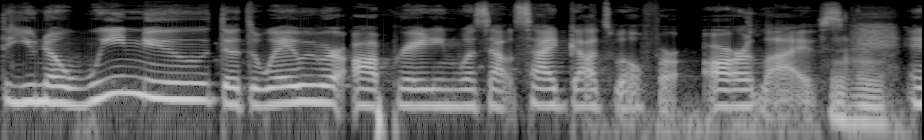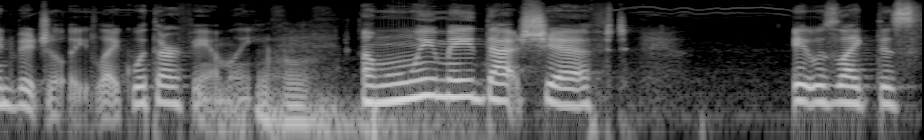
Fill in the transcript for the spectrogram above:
that you know, we knew that the way we were operating was outside God's will for our lives Mm-hmm. individually, like with our family. And when we made that shift, it was like this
